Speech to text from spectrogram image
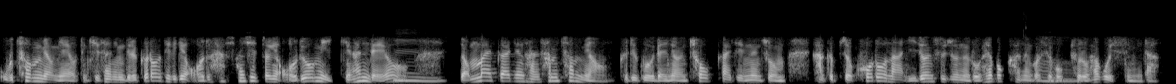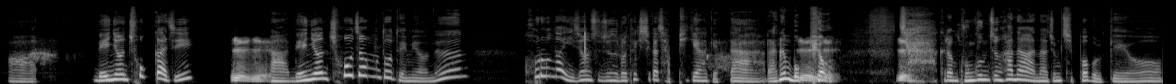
5천 명의 어떤 기사님들을 끌어들이기 어려 현실적인 어려움이 있긴 한데요. 음, 연말까지는 한 3천 명 그리고 내년 초까지는 좀 가급적 코로나 이전 수준으로 회복하는 것을 어. 목표로 하고 있습니다. 아, 내년 초까지? 예, 예. 아, 내년 초 정도 되면은 코로나 이전 수준으로 택시가 잡히게 하겠다라는 목표. 예, 예. 예. 자, 그럼 궁금증 하나하나 좀 짚어볼게요.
